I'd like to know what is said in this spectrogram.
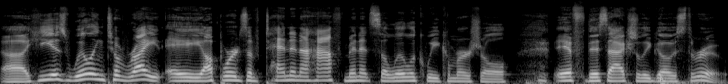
Uh, he is willing to write a upwards of 10 and a half minute soliloquy commercial if this actually goes through.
